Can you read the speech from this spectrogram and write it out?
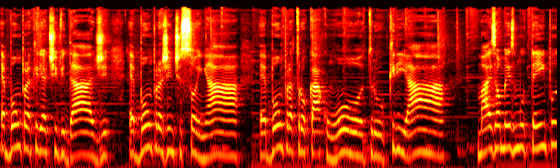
é bom para criatividade, é bom para a gente sonhar, é bom para trocar com outro, criar, mas ao mesmo tempo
